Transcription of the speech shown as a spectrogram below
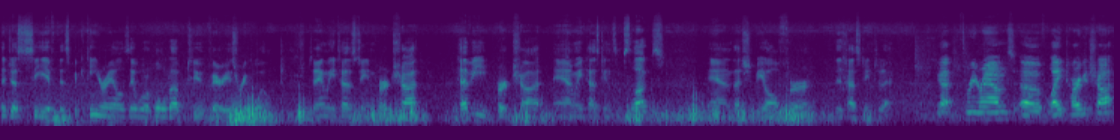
to just see if this Picatinny rail is able to hold up to various recoil. Today I'm going to be testing birdshot, heavy birdshot, and I'm going to be testing some slugs and that should be all for the testing today. Got three rounds of light target shot.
